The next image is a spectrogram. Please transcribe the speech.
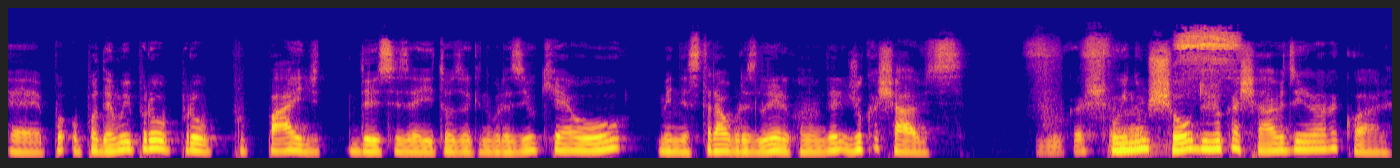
é, podemos ir pro, pro, pro pai de, desses aí todos aqui no Brasil, que é o menestral brasileiro, qual é o nome dele? Juca Chaves. Juca Chaves. Fui num show do Juca Chaves em Araraquara.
